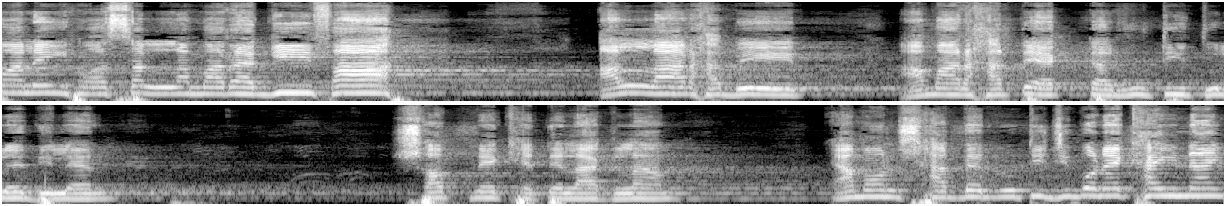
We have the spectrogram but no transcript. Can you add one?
আলাইহি ওয়াসাল্লাম রাগীফা। আল্লাহর হাবিব আমার হাতে একটা রুটি তুলে দিলেন। স্বপ্নে খেতে লাগলাম। এমন স্বাদের রুটি জীবনে খাই নাই।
